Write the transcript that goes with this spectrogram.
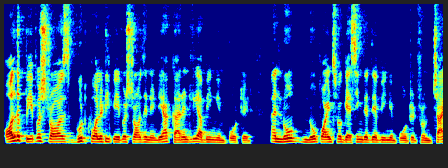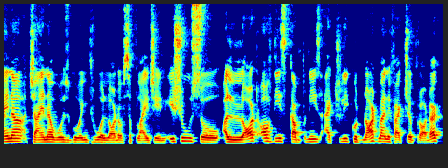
all the paper straws good quality paper straws in india currently are being imported. And no no points for guessing that they're being imported from china. China was going through a lot of supply chain issues. So a lot of these companies actually could not manufacture product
